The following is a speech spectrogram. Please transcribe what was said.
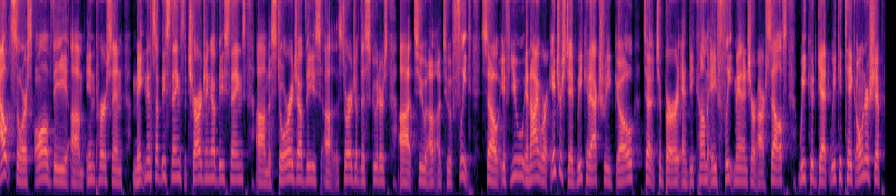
outsource all of the um, in-person maintenance of these things, the charging of these things, um, the storage of these, uh, storage of the scooters uh, to a, to a fleet. So if you and I were interested, we could actually go to, to Bird and become a fleet manager ourselves. We could get, we could take ownership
